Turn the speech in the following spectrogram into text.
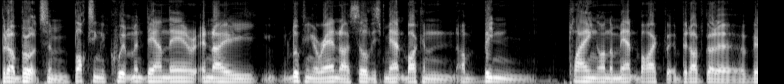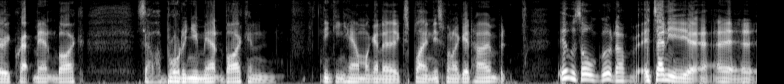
But I brought some boxing equipment down there, and I looking around, I saw this mountain bike, and I've been playing on a mountain bike, but, but I've got a, a very crap mountain bike. So I brought a new mountain bike, and thinking, how am I going to explain this when I get home? But it was all good. I've, it's only uh, uh,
